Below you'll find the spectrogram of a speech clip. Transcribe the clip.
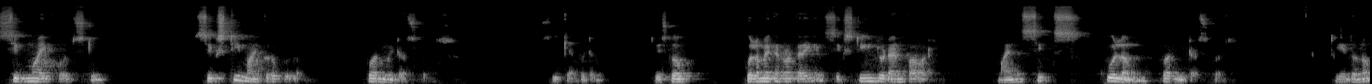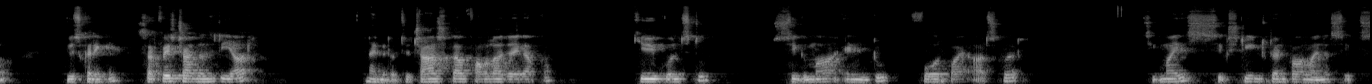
sigma equals to 60 microcoulomb per meter square. C capital. तो इसको कूलम में कन्वर्ट करेंगे 16 into 10 power minus 6 coulomb per meter square. तो ये दोनों यूज़ करेंगे सरफेस चार्ज डेंसिटी और डायमीटर जो चार्ज का फॉर्मूला आ जाएगा आपका Q equals to sigma into 4 pi r square sigma is 16 into 10 power minus 6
